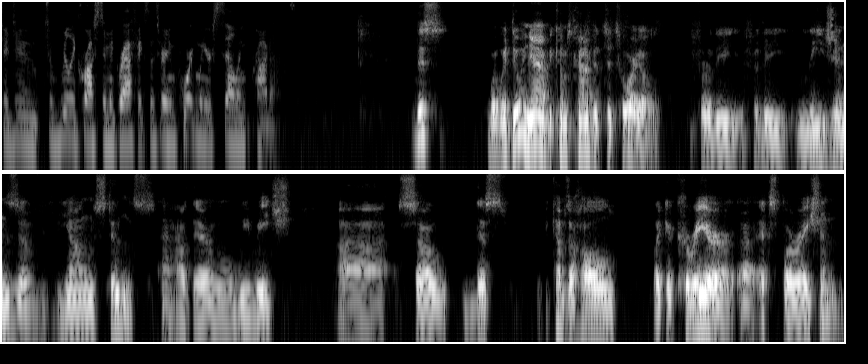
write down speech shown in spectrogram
to do to really cross demographics. That's very important when you're selling products. This what we're doing now becomes kind of a tutorial for the for the legions of young students uh, out there who we reach. Uh, so this becomes a whole like a career uh, exploration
